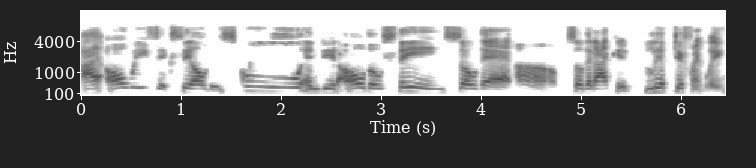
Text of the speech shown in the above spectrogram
I always excelled in school and did all those things so that, um, so that I could live differently.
